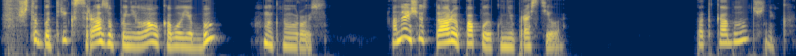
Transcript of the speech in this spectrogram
«Чтобы Трикс сразу поняла, у кого я был?» — хмыкнул Ройс. «Она еще старую попойку не простила». «Подкаблучник»,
